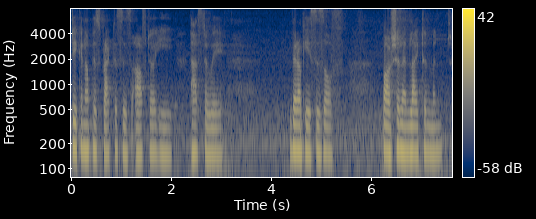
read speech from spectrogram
taken up his practices after he passed away there are cases of partial enlightenment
